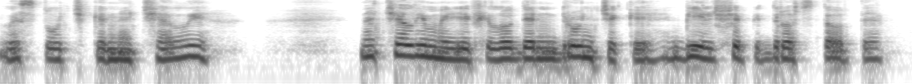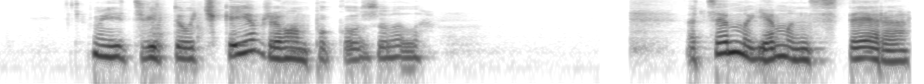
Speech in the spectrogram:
Листочки почали. Почали мої філодендрунчики більше підростати. Мої цвіточки, я вже вам показувала. А це моя монстера.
